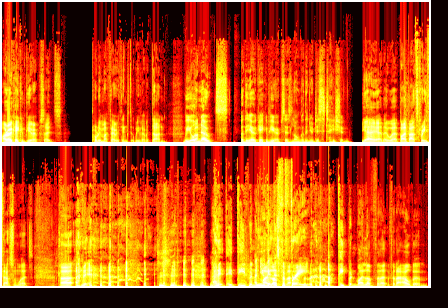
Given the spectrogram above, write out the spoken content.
Our OK Computer episodes, probably my favorite things that we've ever done. Were your But- notes for the OK Computer episodes longer than your dissertation? Yeah, yeah, they were by about three thousand words, uh, and it, and it, it deepened. And you my get love this for that free. I deepened my love for that for that album,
